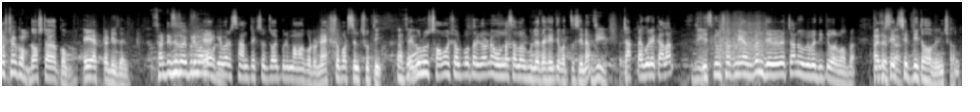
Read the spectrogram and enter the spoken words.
দশ টাকা কম। দশ টাকা কম। এই একটা ডিজাইন সানটেক্সের জয়পুরি মামা একেবারে সানটেক্সের জয়পুরি মামা কটন একশো পার্সেন্ট সুতি। আচ্ছা। এগুলো সময় স্বল্পতার কারণে অন্য সালোয়ার খুলে দেখাইতে পারতেছি না। জি। চারটা করে কালার। স্ক্রিনশট নিয়ে আসবেন যেভাবে চান ওইভাবে দিতে পারব আমরা। কিন্তু আচ্ছা, সেট আচ্ছা। সেট নিতে হবে ইনশাল্লাহ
